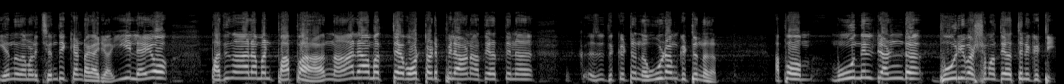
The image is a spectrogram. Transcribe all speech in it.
എന്ന് നമ്മൾ ചിന്തിക്കേണ്ട കാര്യമാണ് ഈ ലയോ പതിനാലാമൻ പാപ്പ നാലാമത്തെ വോട്ടെടുപ്പിലാണ് അദ്ദേഹത്തിന് ഇത് കിട്ടുന്നത് ഊഴം കിട്ടുന്നത്. അപ്പോൾ മൂന്നിൽ രണ്ട് ഭൂരിപക്ഷം അദ്ദേഹത്തിന് കിട്ടി.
